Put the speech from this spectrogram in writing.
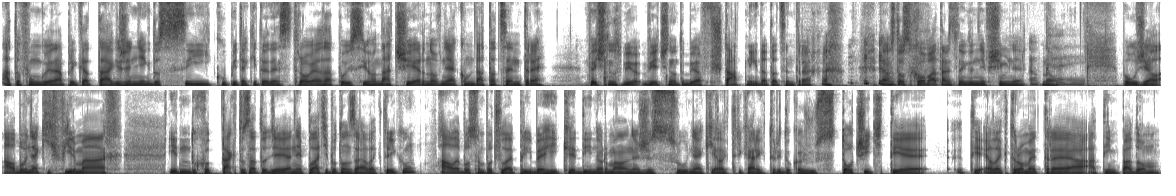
a to funguje napríklad tak, že niekto si kúpi takýto jeden stroj a zapojí si ho na čierno v nejakom datacentre. Väčšinou, býva, väčšinou to býva v štátnych datacentrách. tam sa to schová, tam si to nikto nevšimne. No. Okay. No, bohužiaľ. Alebo v nejakých firmách jednoducho takto sa to deje a neplatí potom za elektriku. Alebo som počul aj príbehy, kedy normálne, že sú nejakí elektrikári, ktorí dokážu stočiť tie, tie elektrometre a, a tým pádom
